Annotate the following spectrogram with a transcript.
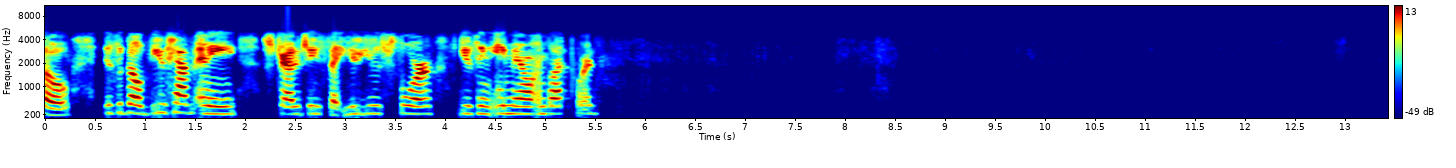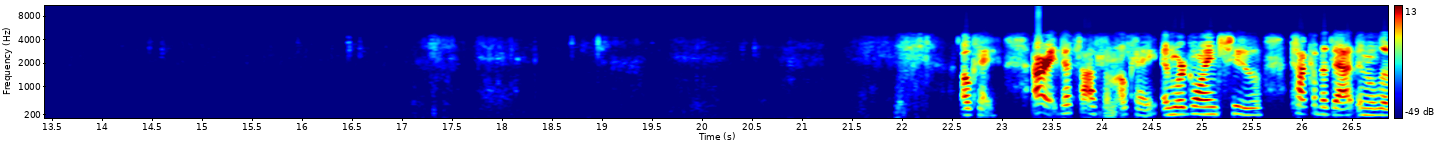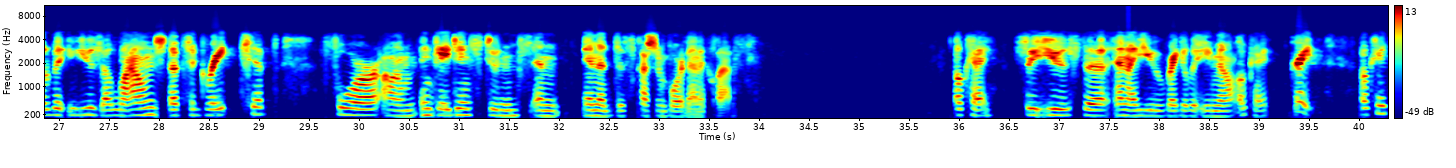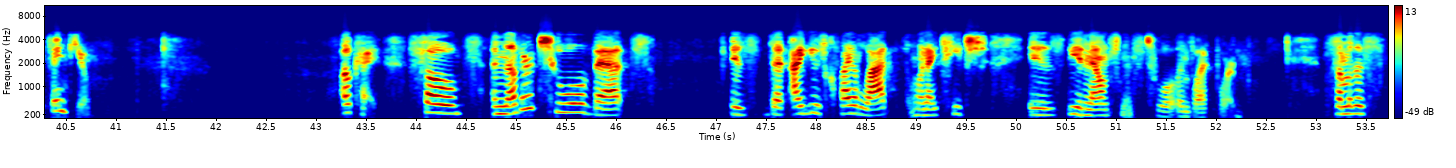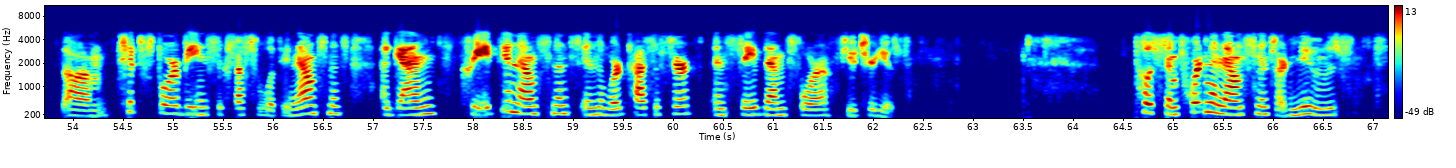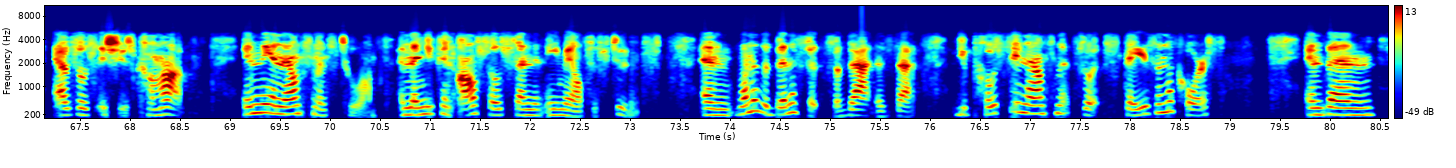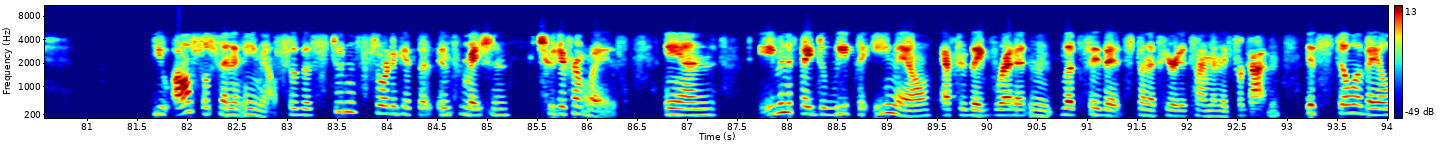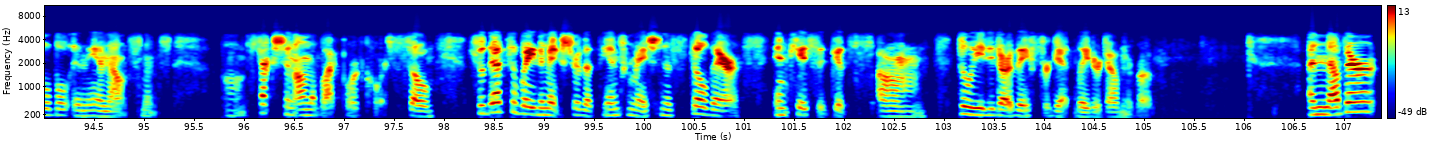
So Isabel, do you have any strategies that you use for using email in Blackboard? Okay. All right, that's awesome. Okay, and we're going to talk about that in a little bit. You use a lounge. That's a great tip for um, engaging students in, in a discussion board and a class. Okay, so you use the NIU regular email. Okay, great. Okay, thank you. Okay, so another tool that is that I use quite a lot when I teach is the announcements tool in Blackboard. Some of the um, tips for being successful with the announcements, again, create the announcements in the word processor and save them for future use. Post important announcements or news as those issues come up in the announcements tool. And then you can also send an email to students. And one of the benefits of that is that you post the announcement so it stays in the course, and then you also send an email. So the students sort of get the information two different ways. And even if they delete the email after they've read it, and let's say that it's been a period of time and they've forgotten, it's still available in the announcements um, section on the Blackboard course. So, so that's a way to make sure that the information is still there in case it gets um, deleted or they forget later down the road. Another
